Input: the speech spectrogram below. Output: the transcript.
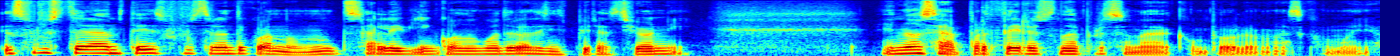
frustrante. Es frustrante cuando no te sale bien, cuando encuentras inspiración y y no sé, aparte eres una persona con problemas como yo.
